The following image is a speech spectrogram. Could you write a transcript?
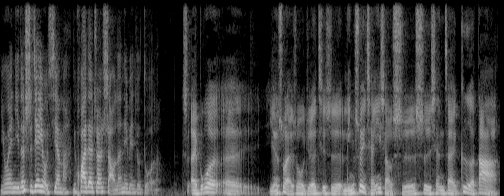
因为你的时间有限嘛，你花在这儿少了，那边就多了。是哎，不过呃，严肃来说，我觉得其实临睡前一小时是现在各大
